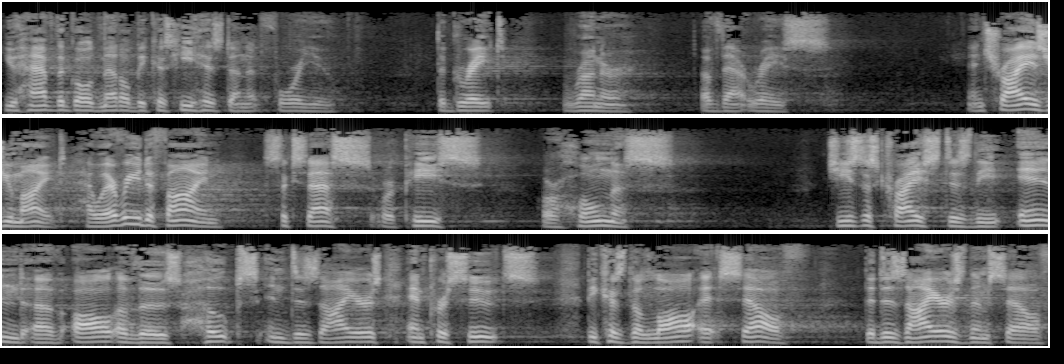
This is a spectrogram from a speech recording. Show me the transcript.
You have the gold medal because he has done it for you, the great runner of that race. And try as you might, however you define success or peace or wholeness, Jesus Christ is the end of all of those hopes and desires and pursuits because the law itself, the desires themselves,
